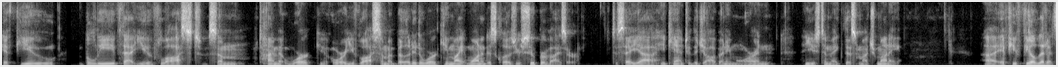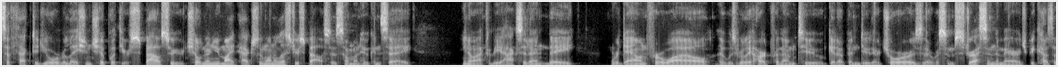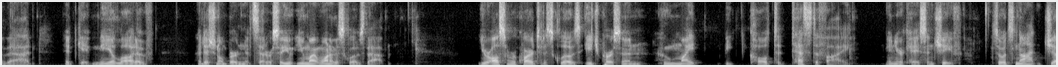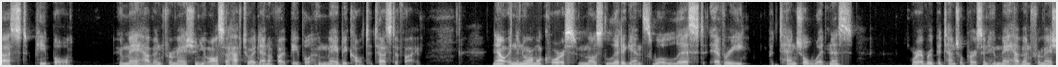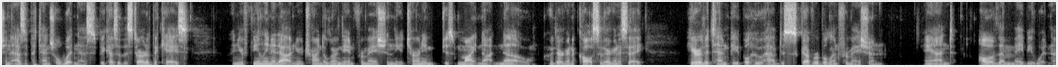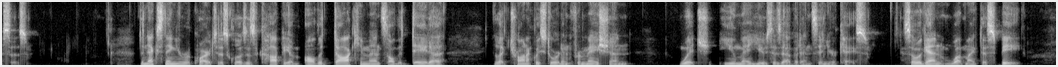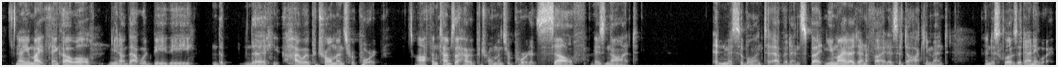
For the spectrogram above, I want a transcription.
If you believe that you've lost some time at work or you've lost some ability to work, you might want to disclose your supervisor to say, yeah, he can't do the job anymore and he used to make this much money. Uh, if you feel that it's affected your relationship with your spouse or your children, you might actually want to list your spouse as someone who can say, you know, after the accident, they were down for a while. It was really hard for them to get up and do their chores. There was some stress in the marriage because of that. It gave me a lot of additional burden, et cetera. So you, you might want to disclose that. You're also required to disclose each person who might called to testify in your case in chief. So it's not just people who may have information. You also have to identify people who may be called to testify. Now, in the normal course, most litigants will list every potential witness or every potential person who may have information as a potential witness because at the start of the case, when you're feeling it out and you're trying to learn the information, the attorney just might not know who they're going to call. So they're going to say, here are the 10 people who have discoverable information, and all of them may be witnesses. The next thing you're required to disclose is a copy of all the documents, all the data, electronically stored information which you may use as evidence in your case. So again, what might this be? Now you might think, oh well, you know, that would be the the the highway patrolman's report. Oftentimes the highway patrolman's report itself is not admissible into evidence, but you might identify it as a document and disclose it anyway.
